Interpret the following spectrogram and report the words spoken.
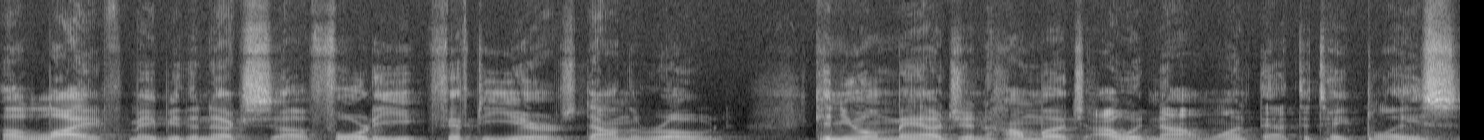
uh, life, maybe the next uh, 40, 50 years down the road. Can you imagine how much I would not want that to take place?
